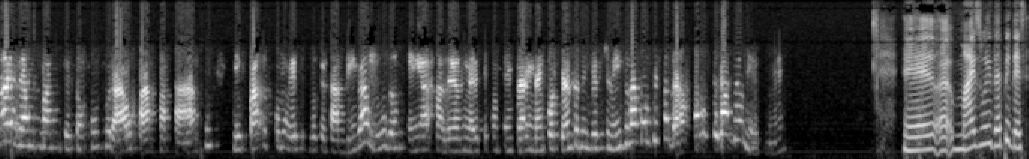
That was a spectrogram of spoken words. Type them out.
mas é uma questão cultural, passo a passo, e espaços como esse que você está abrindo ajudam sim, a fazer as mulheres se concentrarem na importância do investimento na conquista delas como cidadã mesmo, né? É, é, mais uma independência.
